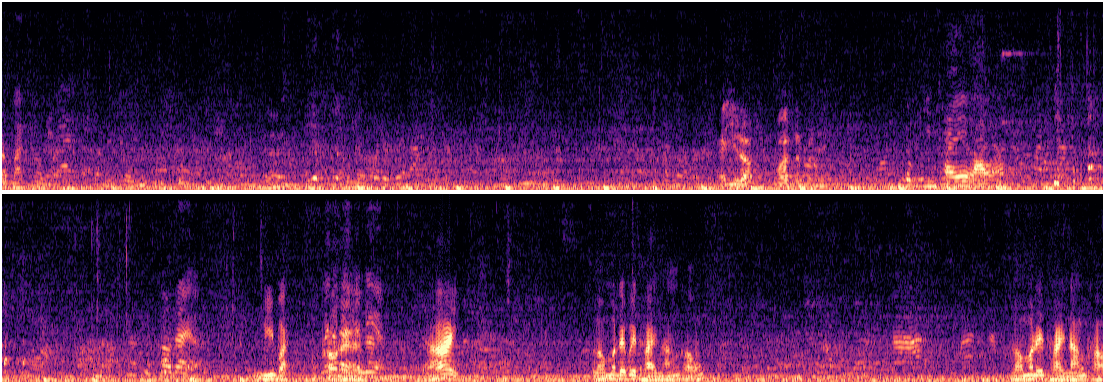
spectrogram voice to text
ระบัดเข้าไปอายุหรอกวัดนั่นมันต้องกินไทยหลายอะ เข้าได้เหรอ มีบัตรไม่เข้าได้ได้เลยเนี่ยใช่เราไม่ได้ไปถ่ายหนังเขา เราไม่ได้ถ่ายหนังเขา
